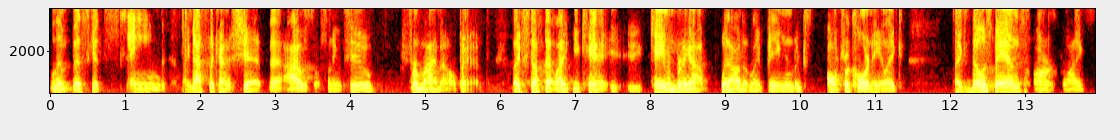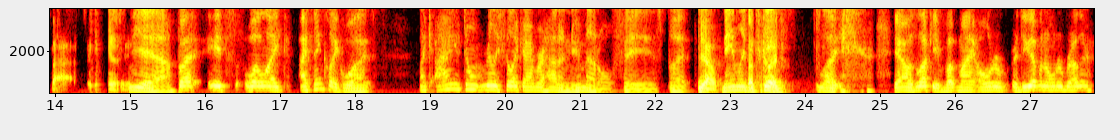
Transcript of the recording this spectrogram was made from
Limp Bizkit, Staind. Like that's the kind of shit that I was listening to for my metal band. Like stuff that like you can't you, can't even bring up without it like being like ultra corny. Like like those bands aren't like that. You know I mean? Yeah, but it's well, like I think like what, like I don't really feel like I ever had a nu metal phase, but Yeah. mainly That's good. Like, yeah, I was lucky. But my older, do you have an older brother?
